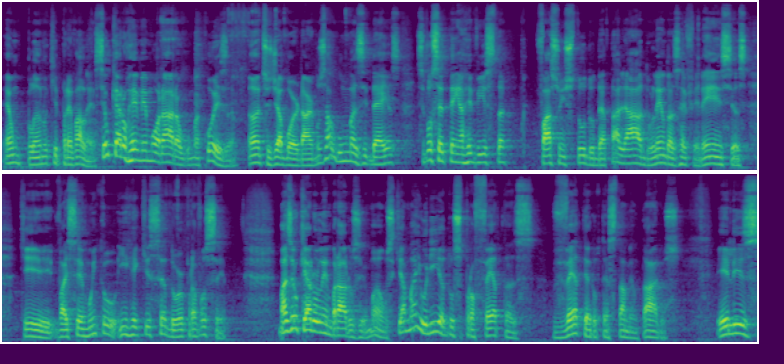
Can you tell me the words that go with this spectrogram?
é um plano que prevalece. Eu quero rememorar alguma coisa antes de abordarmos algumas ideias. Se você tem a revista, faça um estudo detalhado, lendo as referências, que vai ser muito enriquecedor para você. Mas eu quero lembrar os irmãos que a maioria dos profetas veterotestamentários, eles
